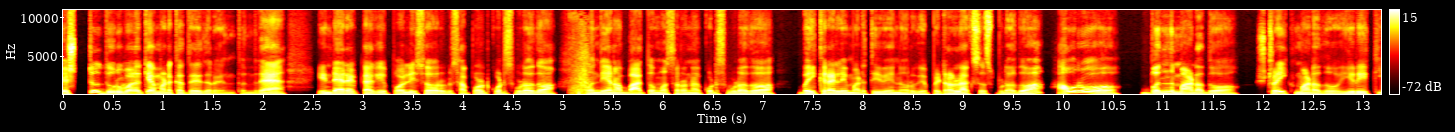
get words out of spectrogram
ಎಷ್ಟು ದುರ್ಬಳಕೆ ಮಾಡ್ಕೊತಾ ಇದ್ದಾರೆ ಅಂತಂದರೆ ಇಂಡೈರೆಕ್ಟಾಗಿ ಪೊಲೀಸ್ ಅವ್ರಿಗೆ ಸಪೋರ್ಟ್ ಕೊಡಿಸ್ಬಿಡೋದು, ಒಂದೇನೋ ಬಾತು ಮೊಸರನ್ನ ಕೊಡಿಸ್ಬಿಡೋದು ಬೈಕ್ ರ್ಯಾಲಿ ಮಾಡ್ತೀವಿ ಅನ್ನೋರಿಗೆ ಪೆಟ್ರೋಲ್ ಹಾಕ್ಸಿಸ್ಬಿಡೋದು, ಅವರು ಬಂದ್ ಮಾಡೋದು ಸ್ಟ್ರೈಕ್ ಮಾಡೋದು ಈ ರೀತಿ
